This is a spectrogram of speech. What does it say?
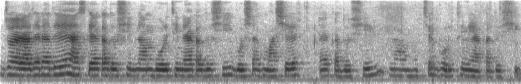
জয় রাধে রাধে। আজকে একাদশীর নাম বরুথিনী একাদশী, বৈশাখ মাসের একাদশীর নাম হচ্ছে বরুথিনী একাদশী।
